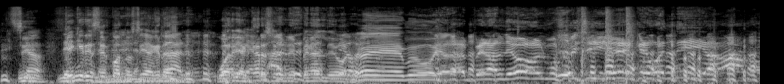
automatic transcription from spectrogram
Sí. De ¿Qué quieres ser cuando seas grande? Claro. Guardiacárcel en el penal de Olmos. Eh, me voy al penal de Olmos, hoy sí, eh, qué buen día. vamos.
